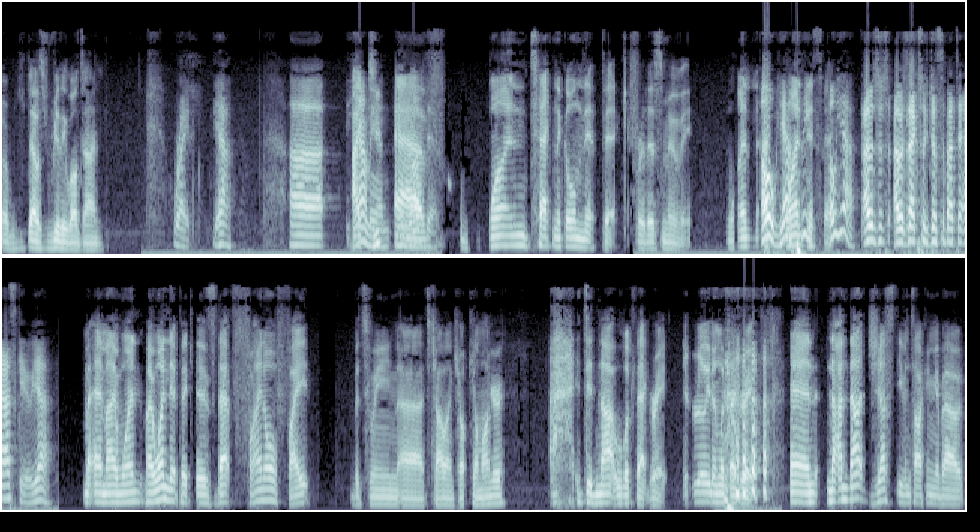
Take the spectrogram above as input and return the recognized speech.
uh, that was really well done. Right. Yeah. Uh, yeah, I man. do I have loved it. one technical nitpick for this movie. One. Oh yeah, one please. nitpick. Oh yeah. I was just I was actually just about to ask you. Yeah. My, and my one my one nitpick is that final fight between uh, T'Challa and Kill- Killmonger. ah, It did not look that great. It really didn't look that great. and no, I'm not just even talking about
